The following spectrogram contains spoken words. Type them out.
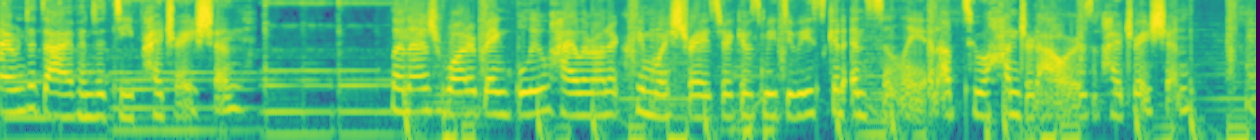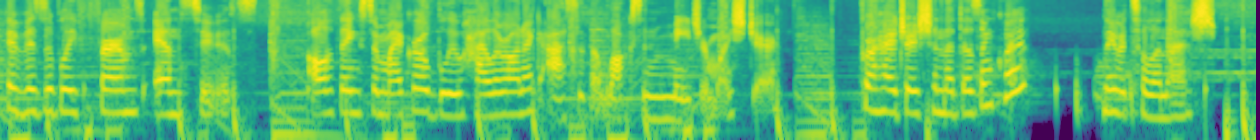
time to dive into deep hydration. Laneige Waterbank Blue Hyaluronic Cream Moisturizer gives me dewy skin instantly and up to 100 hours of hydration. It visibly firms and soothes, all thanks to micro blue hyaluronic acid that locks in major moisture. For hydration that doesn't quit, leave it to Laneige.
